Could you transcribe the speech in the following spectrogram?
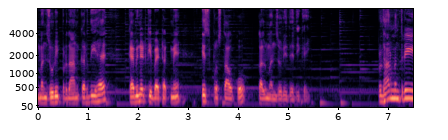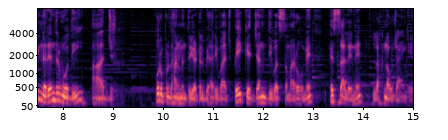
मंजूरी प्रदान कर दी है। कैबिनेट की बैठक में इस प्रस्ताव को कल मंजूरी दे दी गई। प्रधानमंत्री नरेंद्र मोदी आज पूर्व प्रधानमंत्री अटल बिहारी वाजपेयी के जन्म दिवस समारोह में हिस्सा लेने लखनऊ जाएँगे।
